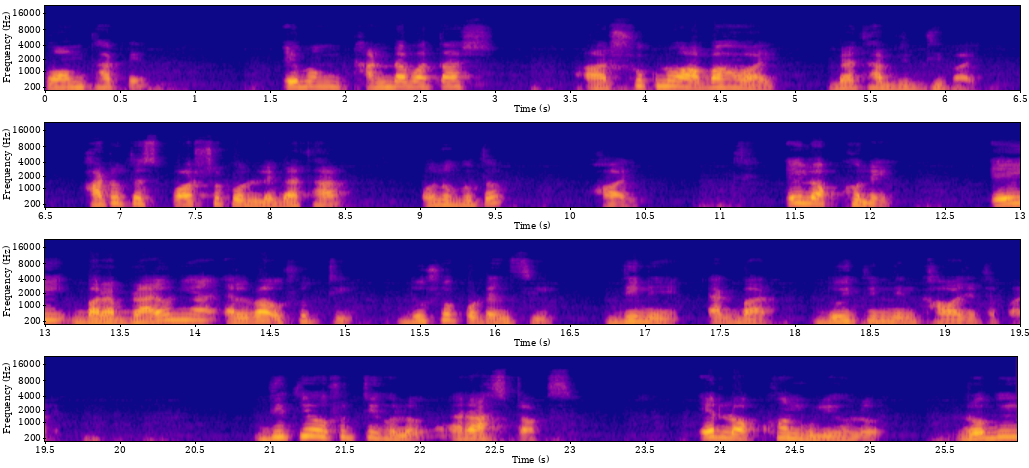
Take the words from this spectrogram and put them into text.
কম থাকে এবং ঠান্ডা বাতাস আর শুকনো আবহাওয়ায় ব্যথা বৃদ্ধি পায়। হাঁটুতে স্পর্শ করলে ব্যথা অনুভূত হয়। এই লক্ষণে এই ব্রায়োনিয়া অ্যালবা ওষুধটি দুশো পোটেন্সি দিনে একবার দুই তিন দিন খাওয়া যেতে পারে। দ্বিতীয় ওষুধটি হলো রাস্টক্স। এর লক্ষণগুলি হলো, রোগী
